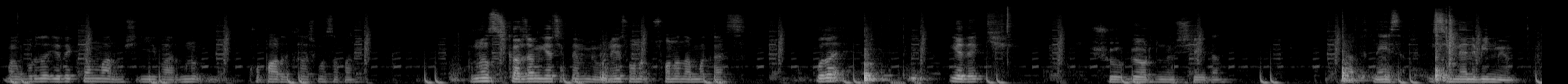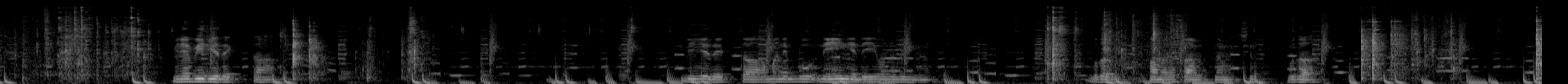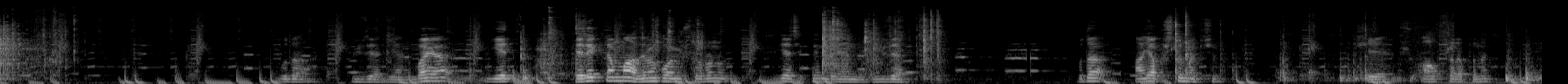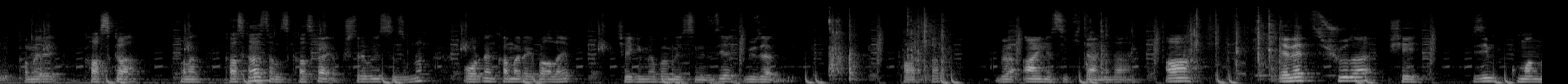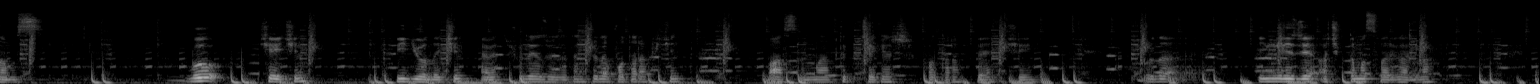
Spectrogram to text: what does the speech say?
Bak burada yedekten varmış. iyi var. Bunu kopardık saçma sapan. Bunu nasıl çıkaracağım gerçekten bilmiyorum. Neyse sonra, sonradan bakarız. Bu da yedek. Şu gördüğünüz şeyden. Artık neyse isimlerini bilmiyorum. Yine bir yedek daha. Bir yedek daha ama hani bu neyin yedeği onu bilmiyorum. Bu da kamera sabitlemek için. Bu da Bu da güzel yani. Baya yed yedekten malzeme koymuşlar. Onu gerçekten beğendim. Güzel. Bu da ha, yapıştırmak için. Şeye şu alt tarafını kamera kaska falan kaska alırsanız kaska yapıştırabilirsiniz bunu. Oradan kamerayı bağlayıp çekim yapabilirsiniz diye güzel bir parça. Böyle aynısı iki tane daha. Aa evet şu da şey bizim kumandamız. Bu şey için videoda için evet şurada yazıyor zaten. Şurada fotoğraf için bastım artık çeker fotoğraf ve şey. Burada İngilizce açıklaması var galiba.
